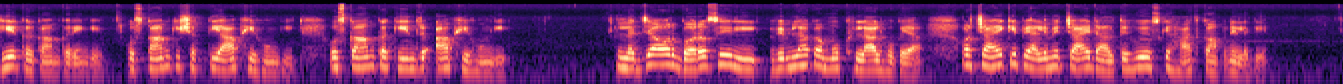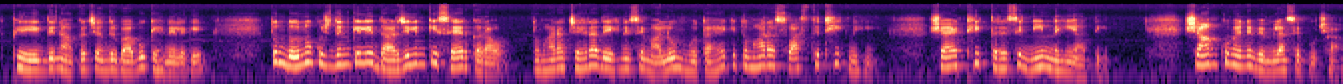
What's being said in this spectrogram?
گھیر کر کام کریں گے۔ اس کام کی شکتی آپ ہی ہوں گی۔ اس کام کا کیندر آپ ہی ہوں گی۔ لجا اور گورو سے وملا کا مکھ لال ہو گیا اور چائے کے پیالے میں چائے ڈالتے ہوئے اس کے ہاتھ کانپنے لگے۔ پھر ایک دن آ کر چندر بابو کہنے لگے تم دونوں کچھ دن کے لیے دارجلنگ کی سیر کراؤ۔ تمہارا چہرہ دیکھنے سے معلوم ہوتا ہے کہ تمہارا سواستھ ٹھیک نہیں، شاید ٹھیک طرح سے نیند نہیں آتی۔ شام کو میں نے وملا سے پوچھا،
